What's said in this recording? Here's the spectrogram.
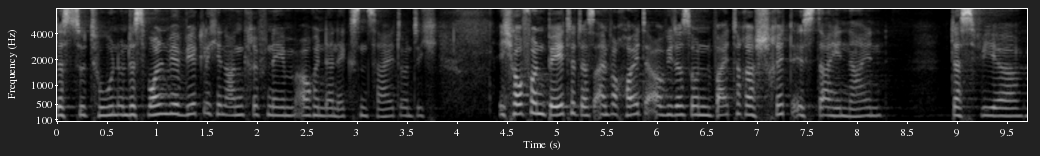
das zu tun? Und das wollen wir wirklich in Angriff nehmen, auch in der nächsten Zeit. Und ich, ich hoffe und bete, dass einfach heute auch wieder so ein weiterer Schritt ist da hinein, dass wir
